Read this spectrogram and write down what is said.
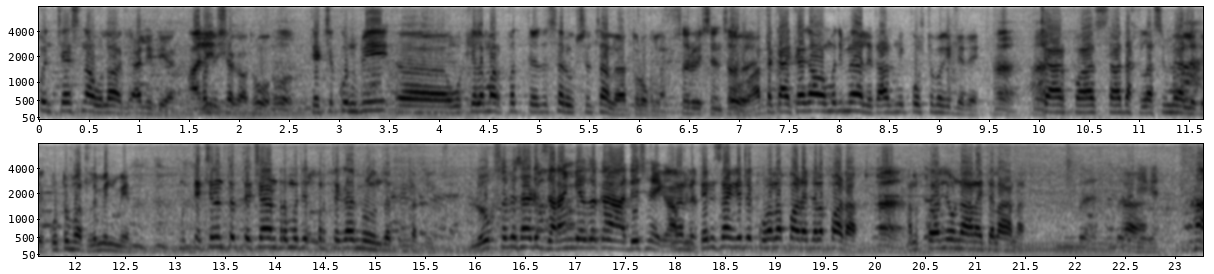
पंचायत नावला आली आली ती. बंदिशा गावात हो हो. त्याची कुणबी अं, वकिलामार्फत त्याचं सर्वेक्षण चालू आहे रोगला सर्व्हिसन हो चालू आहे. आता काय काय गावामध्ये मिळाले आज मी पोस्ट बघितलेले हा, हा. चार पाच सहा दाखला असं मिळाले ते कुटुंबातलं मेन मेन हम्म, मग त्याच्यानंतर त्याच्या अंडरमध्ये प्रत्येकाला मिळून जातील दाखले लोकसभेसाठी जरांग्याचा काय आदेश आहे का नाही, आपल्या? नाही, त्यांनी सांगितलं कोणाला पाडा त्याला पाडा हा. आणि कोणाला निवडून आणा त्याला आणा बरं, बरं, हा. ठीक आहे. हा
